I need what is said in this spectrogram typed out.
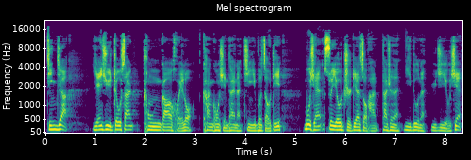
金价。延续周三冲高回落，看空形态呢进一步走低。目前虽有止跌走盘，但是呢力度呢预计有限。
